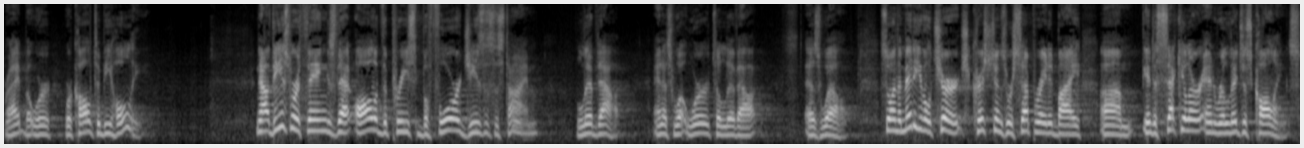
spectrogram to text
right? But we're, we're called to be holy. Now, these were things that all of the priests before Jesus' time lived out. And it's what we're to live out as well. So, in the medieval church, Christians were separated by, um, into secular and religious callings,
